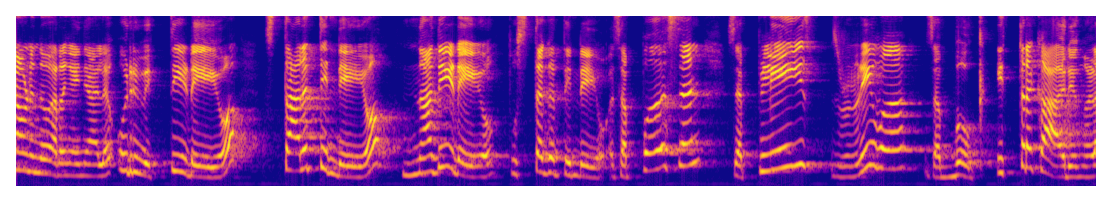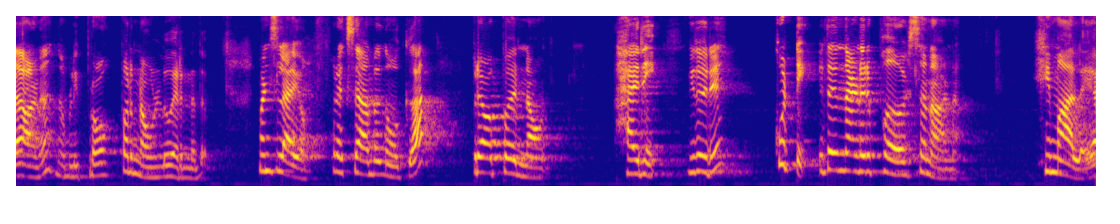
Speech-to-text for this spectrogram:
നൗൺ എന്ന് പറഞ്ഞു കഴിഞ്ഞാൽ ഒരു വ്യക്തിയുടെയോ സ്ഥലത്തിന്റെയോ നദിയുടെയോ പുസ്തകത്തിന്റെയോ it's a person it's a place river it's a book ഇത്ര കാര്യങ്ങളാണ് നമ്മൾ ഈ പ്രോപ്പർ നൗണിൽ വരുന്നത്. മനസ്സിലായോ? ഫോർ എക്സാമ്പിൾ നോക്കുക. Proper noun Hari. ഇതൊരു കുട്ടി. ഇതെന്താണ്? ഒരു പേഴ്സൺ ആണ്. ഹിമാലയ.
